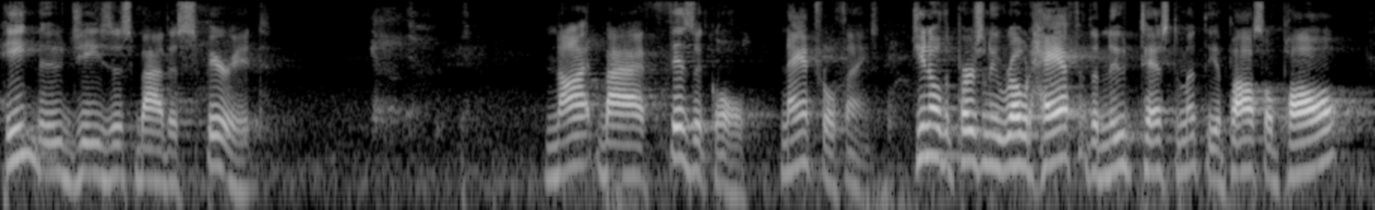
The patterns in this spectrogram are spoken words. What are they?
He knew Jesus by the Spirit, not by physical, natural things. Do you know the person who wrote half of the New Testament, the Apostle Paul,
